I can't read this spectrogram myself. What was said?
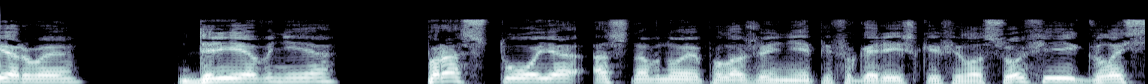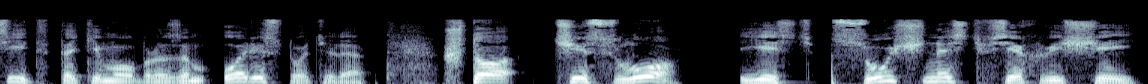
Первое. Древнее, простое основное положение пифагорейской философии гласит таким образом у Аристотеля, что число есть сущность всех вещей,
